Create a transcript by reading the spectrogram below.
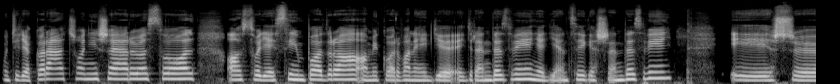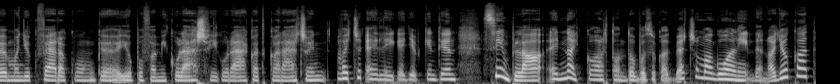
Úgyhogy a karácsony is erről szól, az, hogy egy színpadra, amikor van egy, egy rendezvény, egy ilyen céges rendezvény, és mondjuk felrakunk Jópofa Mikulás figurákat karácsony, vagy csak elég egyébként ilyen szimpla, egy nagy kartondobozokat becsomagolni, de nagyokat,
